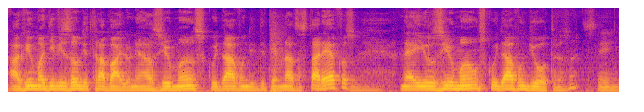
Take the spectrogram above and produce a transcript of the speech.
havia uma divisão de trabalho, né, as irmãs cuidavam de determinadas tarefas, uhum. né, e os irmãos cuidavam de outras, né. Sim.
